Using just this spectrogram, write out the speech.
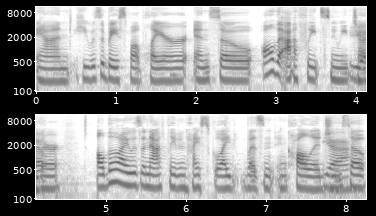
and he was a baseball player, and so all the athletes knew each other. Although I was an athlete in high school, I wasn't in college, Yeah. and so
